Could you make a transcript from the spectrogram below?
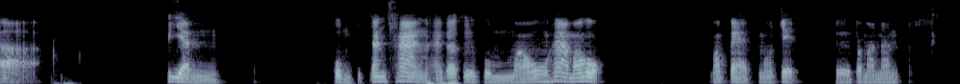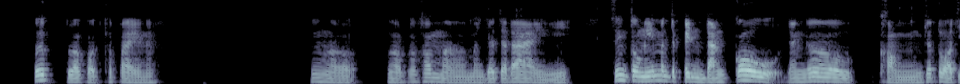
อ่าเปลี่ยนปุ่มด้านข้างนะฮะ ก็คือปุ่มเมาส์ห้าเมาส์หกเมาส์แปดเมาส์เจ็ดเออ ประมาณนั้นปุ๊บ เรากดเข้าไปนะ ซึ่งเราเราก็เข้ามามันก็จะได้อย่างนี้ ซึ่งตรงนี้มันจะเป็นดังเกิลดังเกิลของเจ้าตัว G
